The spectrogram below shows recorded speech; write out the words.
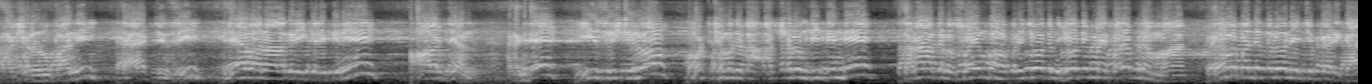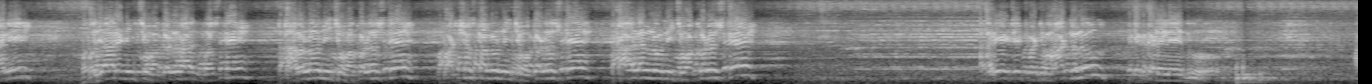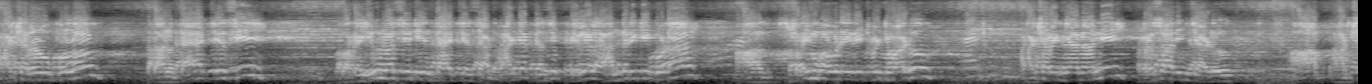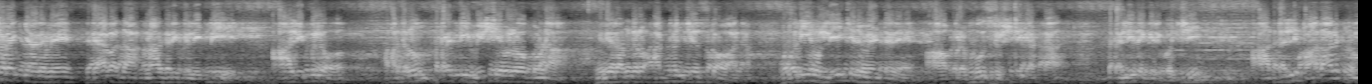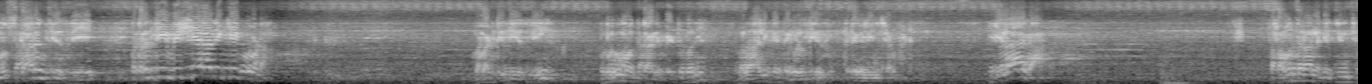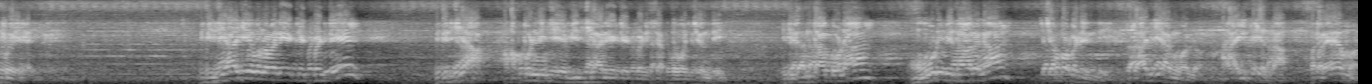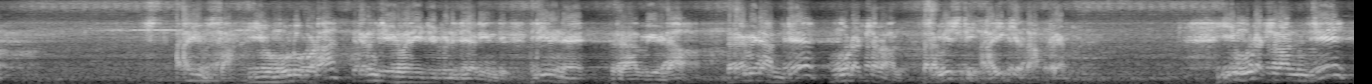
అక్షర రూపాన్ని తయారు చేసి దేవనాగరి కలిపిని ఆర్జన్ అంటే ఈ సృష్టిలో మొట్టమొదట అక్షరం దిద్దింది సనాతన స్వయంభవ ప్రచోదన జ్యోతిమయ పరబ్రహ్మ క్రమ పద్ధతిలోనే చెప్పాడు. కానీ భుజాల నుంచి ఒకడు వస్తే తలలో నుంచి ఒకడు వస్తే వక్షస్థలం నుంచి ఒకడు వస్తే కాళ్ళల్లో నుంచి ఒకడు వస్తే అనేటటువంటి మాటలు ఇక్కడ లేదు. అక్షర రూపంలో తాను తయారు చేసి ఒక యూనివర్సిటీని తయారు చేశాడు. అంటే ప్రతి పిల్లల అందరికీ కూడా ఆ స్వయంభవుడైనటువంటి వాడు అక్షర జ్ఞానాన్ని ప్రసాదించాడు. ఆ అక్షర జ్ఞానమే దేవద నాగరిక లిపి. ఆ లిపిలో అతను ప్రతి విషయంలో కూడా మీరందరూ అర్థం చేసుకోవాలి. ఉదయం లేచిన వెంటనే ఆ ప్రభు సృష్టికర్త తల్లి దగ్గరికి వచ్చి ఆ తల్లి పాదాలకు నమస్కారం చేసి ప్రతి విషయానికి కూడా మట్టి తీసి పురుగుమగ్గాన్ని పెట్టుకొని నాలిక తెగులు తీరు తగిలించేవాడు ఇలాగా సంవత్సరాలు గతించిపోయాయి విద్యాజీవనం అనేటటువంటి విద్య అప్పటి నుంచే విద్య అనేటటువంటి శబ్దం వచ్చింది. ఇదంతా కూడా మూడు విధాలుగా చెప్పబడింది. రాజ్యాంగంలో ఐక్యత ప్రేమ అహింస ఇవి మూడు కూడా స్థిరం చేయడం అనేటటువంటి జరిగింది. దీనినే ద్రవిడ ద్రవిడ అంటే మూడు అక్షరాలు. సమిష్టి ఐక్యత ప్రేమ. ఈ మూడు అక్షరాల నుంచి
